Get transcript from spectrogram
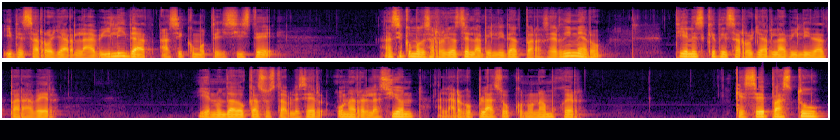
y desarrollar la habilidad, así como te hiciste, así como desarrollaste la habilidad para hacer dinero, tienes que desarrollar la habilidad para ver y en un dado caso establecer una relación a largo plazo con una mujer que sepas tú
